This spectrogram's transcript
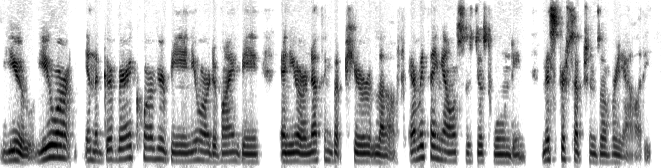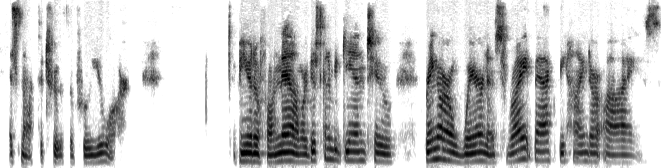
you. You are in the good, very core of your being. You are a divine being, and you are nothing but pure love. Everything else is just wounding, misperceptions of reality. It's not the truth of who you are. Beautiful. Now we're just going to begin to bring our awareness right back behind our eyes.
